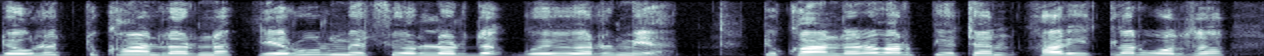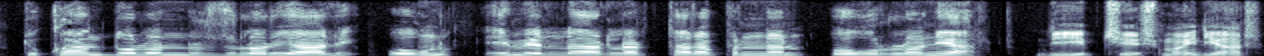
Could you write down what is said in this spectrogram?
döwlet dükanlaryna zerur möçberlerde goýberilmeýär. Dükanlara baryp ýeten harytlar bolsa dükan dolandyryjylary ýaly ownuk emeldarlar tarapyndan ogurlanýar. Diýip, çeşme aýdýar.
